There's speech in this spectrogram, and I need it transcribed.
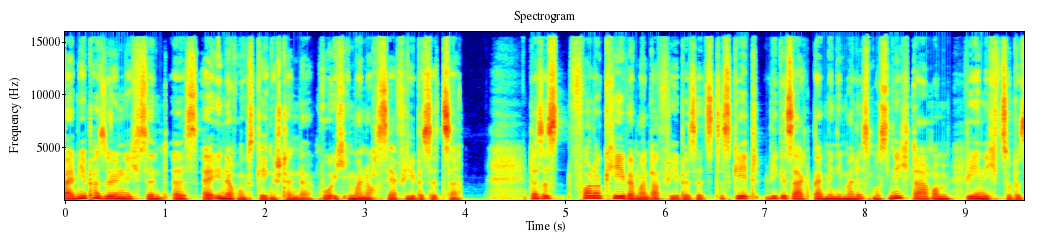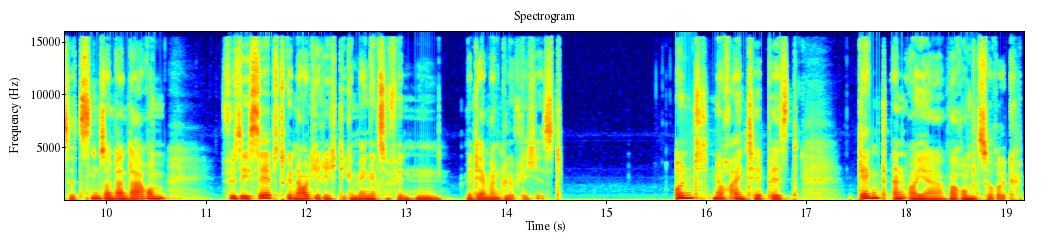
Bei mir persönlich sind es Erinnerungsgegenstände, wo ich immer noch sehr viel besitze. Das ist voll okay, wenn man da viel besitzt. Es geht, wie gesagt, beim Minimalismus nicht darum, wenig zu besitzen, sondern darum, für sich selbst genau die richtige Menge zu finden, mit der man glücklich ist. Und noch ein Tipp ist, denkt an euer Warum zurück.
